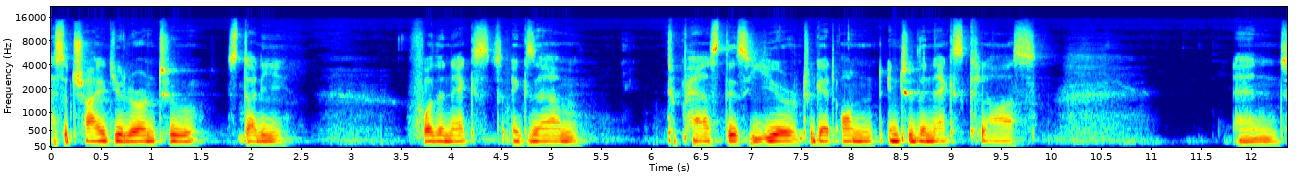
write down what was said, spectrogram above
As a child, you learn to study for the next exam, to pass this year, to get on into the next class. And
